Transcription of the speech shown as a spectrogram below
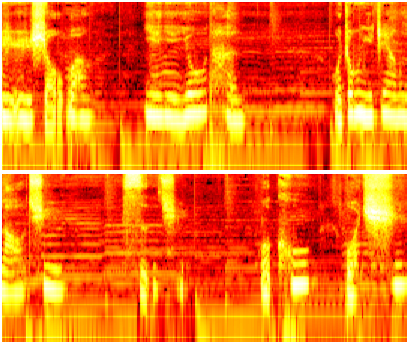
日日守望，夜夜忧叹。我终于这样老去，死去。我哭，我痴，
